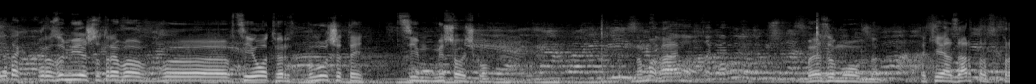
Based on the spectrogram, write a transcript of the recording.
Я так розумію, що треба в, в цей отвір влучити цим мішочком. Намагаємо. Безумовно. Такий азарт просто.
